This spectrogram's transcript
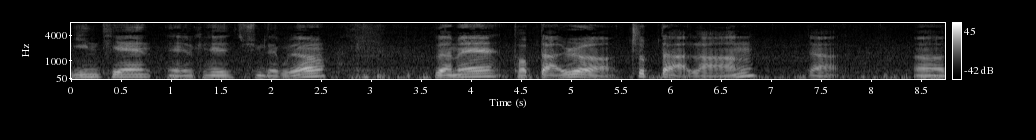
인티엔, 예, 이렇게 해 주시면 되고요. 그 다음에 덥다, 르, 춥다, 랑, 자, 어,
